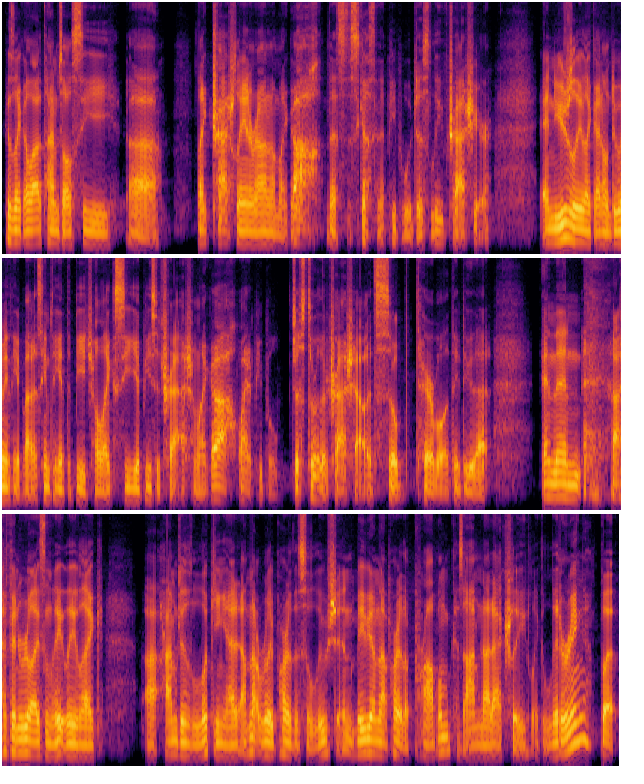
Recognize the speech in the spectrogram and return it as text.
because like a lot of times I'll see uh, like trash laying around and I'm like, oh, that's disgusting that people would just leave trash here. And usually, like, I don't do anything about it. Same thing at the beach. I'll like see a piece of trash. I'm like, ah, why do people just throw their trash out? It's so terrible that they do that. And then I've been realizing lately, like, uh, I'm just looking at it. I'm not really part of the solution. Maybe I'm not part of the problem because I'm not actually like littering, but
